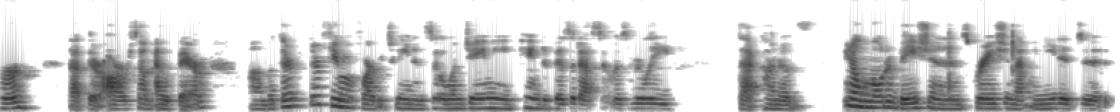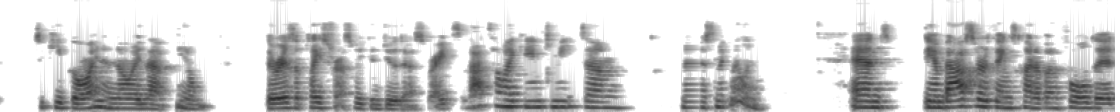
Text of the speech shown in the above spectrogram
heard that there are some out there, um, but they're they're few and far between. And so when Jamie came to visit us, it was really that kind of you know, motivation and inspiration that we needed to to keep going and knowing that, you know, there is a place for us. We can do this, right? So that's how I came to meet um, Miss McMillan. And the ambassador things kind of unfolded,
